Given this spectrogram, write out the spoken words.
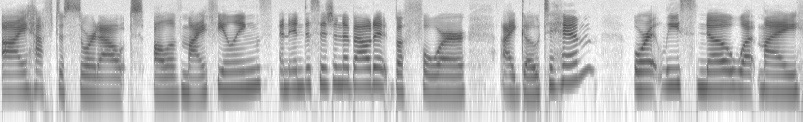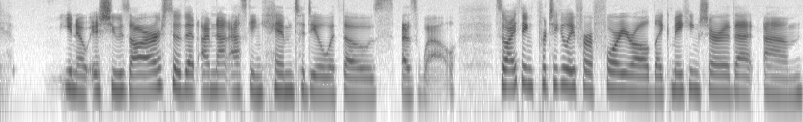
I have to sort out all of my feelings and indecision about it before I go to him or at least know what my you know issues are so that I'm not asking him to deal with those as well. So I think particularly for a 4-year-old like making sure that um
